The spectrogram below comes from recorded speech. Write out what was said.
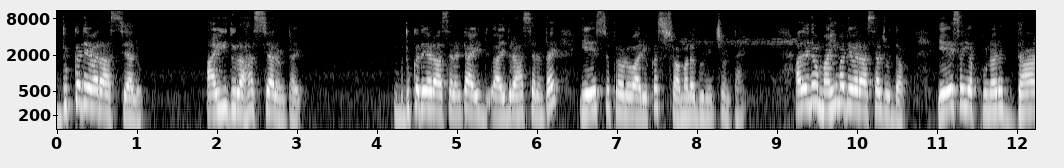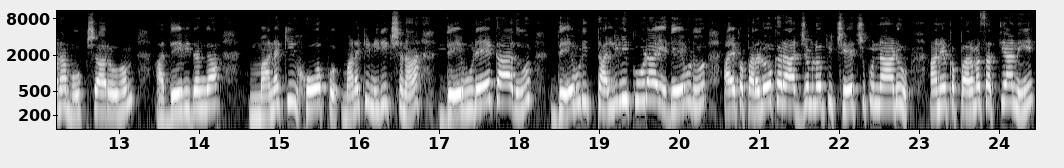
దుఃఖదేవ రహస్యాలు ఐదు రహస్యాలు ఉంటాయి దుఃఖదేవ రహస్యాలు అంటే ఐదు ఐదు రహస్యాలు ఉంటాయి యేసు ప్రభుల వారి యొక్క శ్రమల గురించి ఉంటాయి. అదేవిధంగా మహిమ దేవరాశ్యాలు చూద్దాం. ఏసయ్య పునరుద్ధాన మోక్షారోహం. అదేవిధంగా మనకి హోప్ మనకి నిరీక్షణ దేవుడే కాదు. దేవుడి తల్లిని కూడా దేవుడు ఆ యొక్క పరలోక రాజ్యంలోకి చేర్చుకున్నాడు అనే ఒక పరమ సత్యాన్ని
